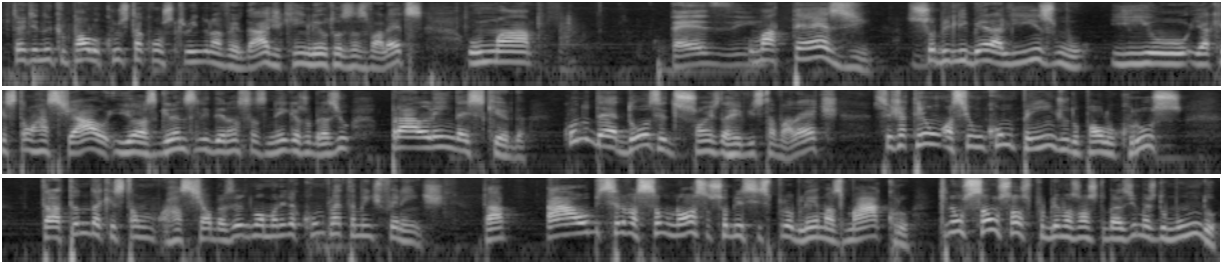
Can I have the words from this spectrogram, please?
estão entendendo que o Paulo Cruz está construindo, na verdade, quem leu todas as valetes, uma Tese. uma tese sobre liberalismo e, o, e a questão racial e as grandes lideranças negras do Brasil para além da esquerda. Quando der 12 edições da revista Valete, você já tem um, assim, um compêndio do Paulo Cruz tratando da questão racial brasileira de uma maneira completamente diferente, tá? A observação nossa sobre esses problemas macro, que não são só os problemas nossos do Brasil, mas do mundo,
